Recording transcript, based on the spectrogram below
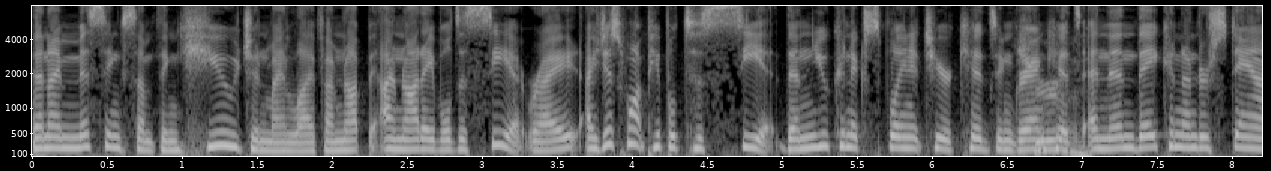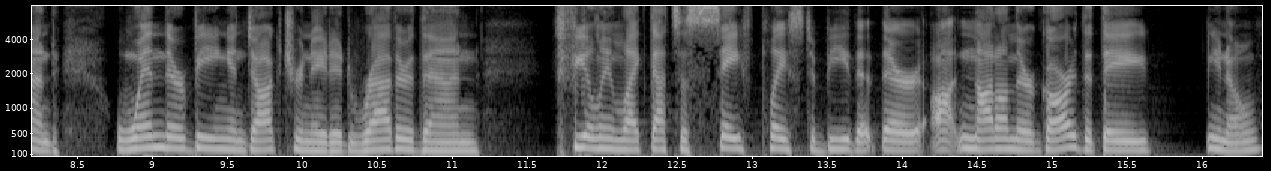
then I'm missing something huge in my life. I'm not I'm not able to see it, right? I just want people to see it. Then you can explain it to your kids and grandkids Sure. and then they can understand when they're being indoctrinated rather than feeling like that's a safe place to be that they're uh, not on their guard that they, you know,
